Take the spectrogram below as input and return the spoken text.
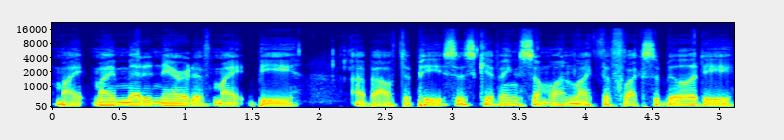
my my meta narrative might be about the piece is giving someone like the flexibility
